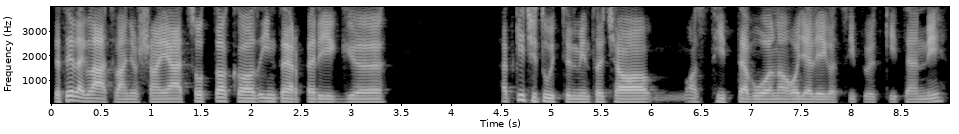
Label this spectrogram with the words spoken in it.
de tényleg látványosan játszottak, az Inter pedig hát kicsit úgy tűnt, mintha azt hitte volna, hogy elég a cipőt kitenni.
